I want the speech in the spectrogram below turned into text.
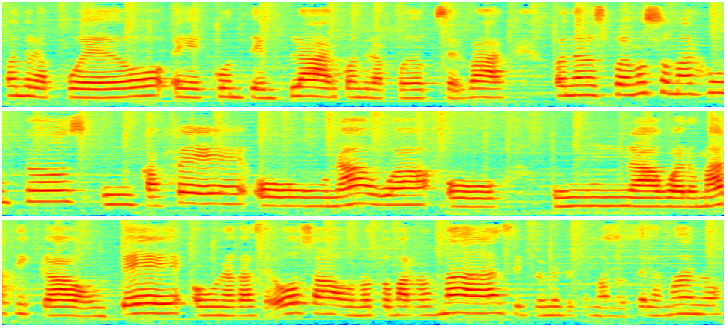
cuando la puedo eh, contemplar, cuando la puedo observar, cuando nos podemos tomar juntos un café o un agua o un agua aromática o un té o una gaseosa o no tomarnos nada, simplemente tomarnos de la mano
